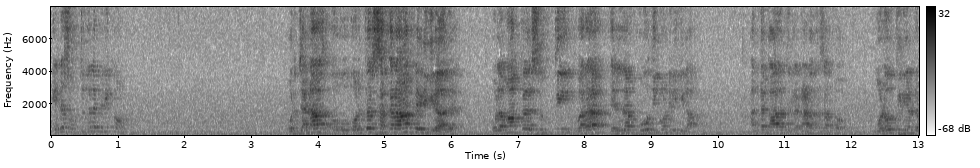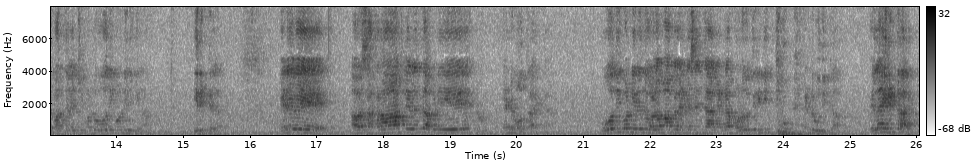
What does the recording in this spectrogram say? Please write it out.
என்ன சொத்துக்களை பிரிக்கும்? ஒரு ஜனா ஒ- ஒருத்தர் சக்கராத்துல இருக்கிறாரு. உலமாக்கள் சுத்தி வர எல்லாம் போதி கொண்டிருக்கிறார் அந்த காலத்துல நடந்த சம்பவம். முழு திரியன்று பத்து வச்சு கொண்டு ஓதி கொண்டிருக்கிறான் இருட்டுல எனவே அவர் சக்கராத்துல இருந்து அப்படியே ரெண்டு மௌத்தாயிட்டார் ஓதி கொண்டிருந்த உலமாக்கள் என்ன செஞ்சாங்கன்னா முழு திருக்கி என்று ஊதிக்காங்க எல்லாம் இருட்டாயிட்டு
